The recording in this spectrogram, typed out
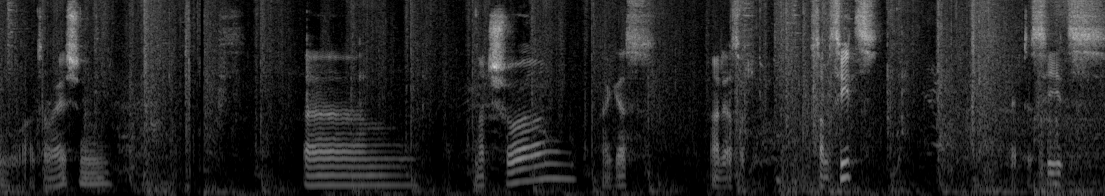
Ooh, alteration. Um, not sure. I guess. Ah, there's some seeds. Get the seeds.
